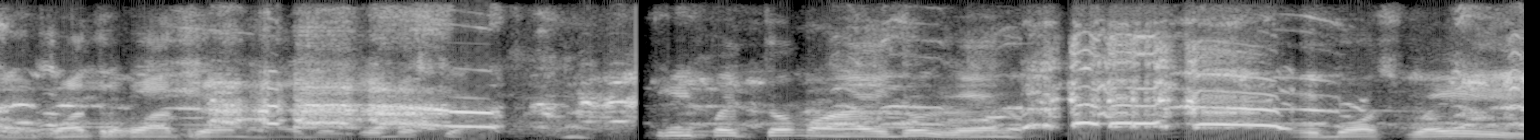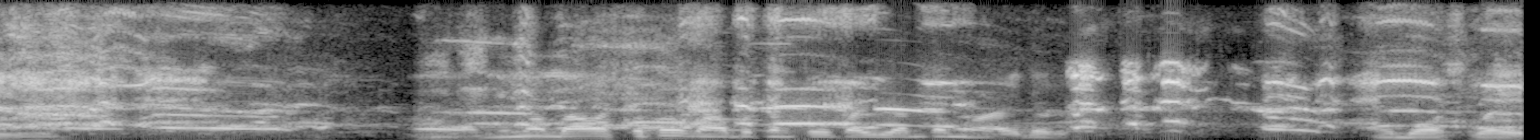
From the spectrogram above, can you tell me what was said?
Ayan, 4-4 mga idol. Kay boss niya. 3-5 to mga idol. Ayan. Kay boss way. Yung pa to, maabot ng 2.5 lang to mga idol. May boss way.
